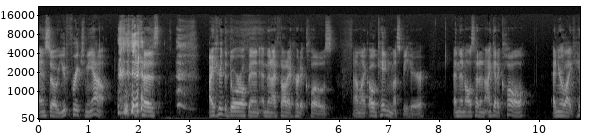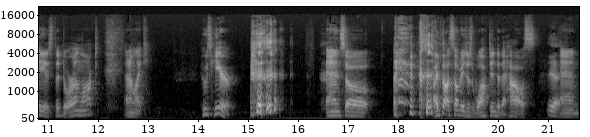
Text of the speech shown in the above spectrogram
and so you freaked me out. because I heard the door open and then I thought I heard it close. I'm like, oh, Caden must be here. And then all of a sudden I get a call and you're like, hey, is the door unlocked? And I'm like, who's here? And so I thought somebody just walked into the house yeah. and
